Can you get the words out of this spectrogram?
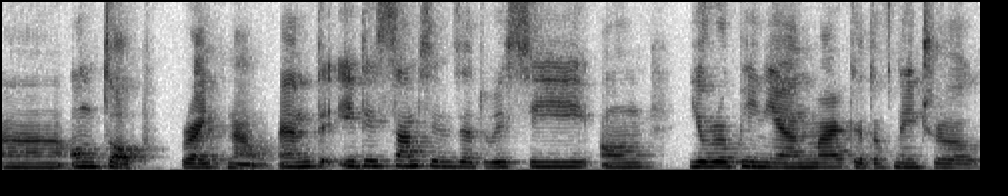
uh, on top right now. And it is something that we see on European market of natural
